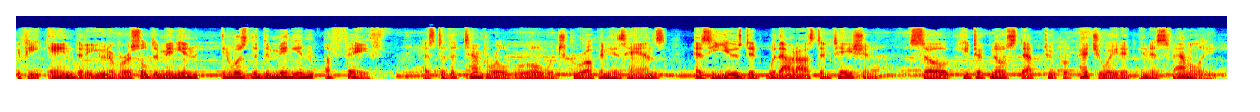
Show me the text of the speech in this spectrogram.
If he aimed at a universal dominion, it was the dominion of faith. As to the temporal rule which grew up in his hands, as he used it without ostentation, so he took no step to perpetuate it in his family.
